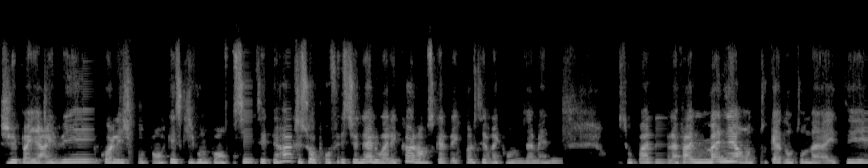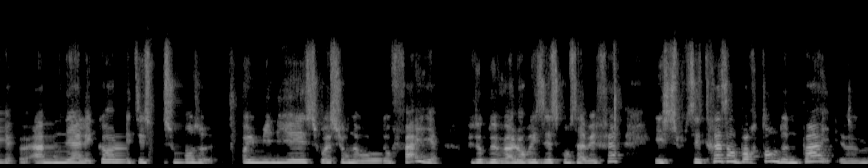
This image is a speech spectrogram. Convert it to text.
je vais pas y arriver, quoi les gens pensent, qu'est-ce qu'ils vont penser, etc. Que ce soit professionnel ou à l'école, hein, parce qu'à l'école, c'est vrai qu'on nous amène, pas la manière en tout cas dont on a été euh, amené à l'école était souvent soit humilié, soit sur nos, failles, plutôt que de valoriser ce qu'on savait faire. Et c'est très important de ne pas, euh,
